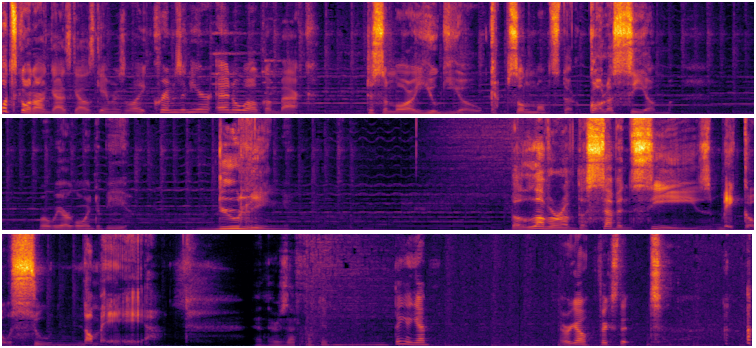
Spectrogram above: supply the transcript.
What's going on guys, gals, gamers alike? Crimson here, and welcome back to some more Yu-Gi-Oh! Capsule Monster Coliseum, where we are going to be dueling the lover of the seven seas, Mako Tsunami. And there's that fucking thing again. There we go, fixed it.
